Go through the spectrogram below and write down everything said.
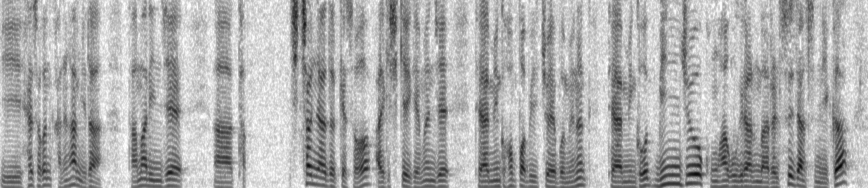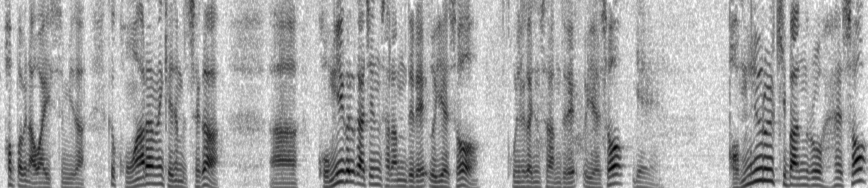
이 해석은 가능합니다. 다만 이제 아, 다- 시청자들께서 알기 쉽게 얘기하면 이제 대한민국 헌법 1조에 보면은 대한민국은 민주공화국이라는 말을 쓰지 않습니까? 헌법에 나와 있습니다. 그 공화라는 개념 자체가 아, 공익을 가진 사람들에 의해서 공익을 가진 사람들에 의해서 예. 법률을 기반으로 해서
